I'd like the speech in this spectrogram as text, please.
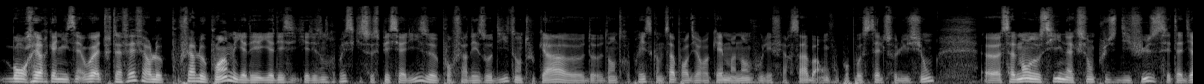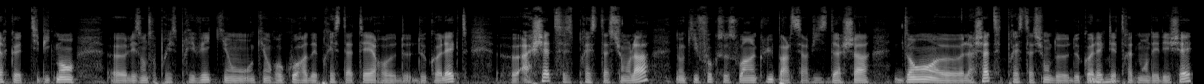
bon, réorganiser, ouais, tout à fait, faire le faire le point. Mais il y a des il y a des il y a des entreprises qui se spécialisent pour faire des audits, en tout cas d'entreprises comme ça, pour dire ok, maintenant vous voulez faire ça, bah, on vous propose telle solution. ça demande aussi une action plus diffuse, c'est-à-dire que typiquement les entreprises privées qui ont qui ont recours à des prestataires de, de collecte achètent ces prestations là donc il faut que ce soit inclus par le service d'achat dans euh, l'achat de cette prestation de, collecte et de mhm. traitement des déchets.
